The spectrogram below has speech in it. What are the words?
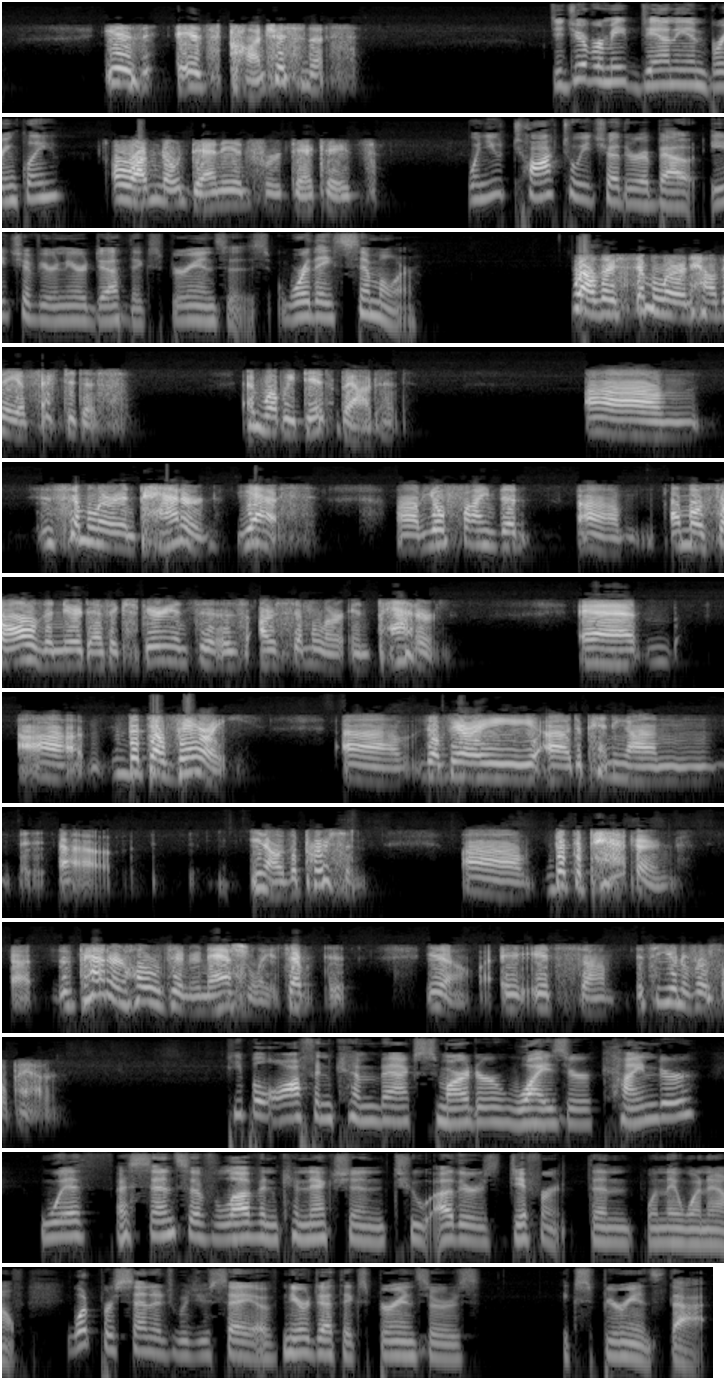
is is consciousness. Did you ever meet Dannion Brinkley? Oh, I've known Dannion for decades. When you talk to each other about each of your near death experiences, were they similar? Well, they're similar in how they affected us and what we did about it. Um, similar in pattern, yes. Uh, you'll find that um, almost all of the near death experiences are similar in pattern. And, uh, but they'll vary. Uh, they'll vary uh, depending on, uh, you know, the person. Uh, but the pattern, uh, the pattern holds internationally. It's, ever, it, you know, it, it's um, it's a universal pattern. People often come back smarter, wiser, kinder with a sense of love and connection to others different than when they went out. What percentage would you say of near death experiencers experience that?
